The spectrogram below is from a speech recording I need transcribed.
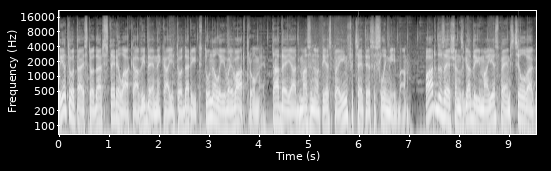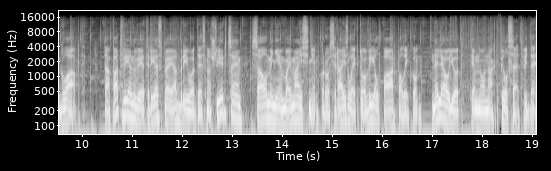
Lietotājs to dara sterilākā vidē nekā, ja to darītu tunelī vai vārtrūmē, tādējādi mazinot iespēju inficēties ar slimībām. Pārdozēšanas gadījumā iespējams cilvēku glābt, Tāpat vienu vietu ir iespēja atbrīvoties no šķircēm, salmiņiem vai maisiņiem, kuros ir aizliegto vielu pārpalikumi, neļaujot tiem nonākt pilsētvidē.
